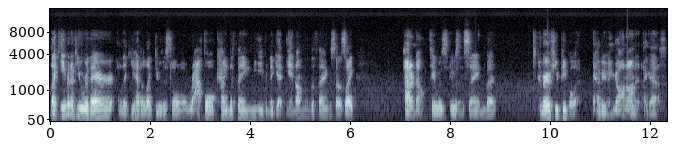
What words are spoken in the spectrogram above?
Like even if you were there, like you had to like do this little raffle kind of thing, even to get in on the thing. So it's like, I don't know. It was it was insane, but very few people have even gone on it. I guess.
